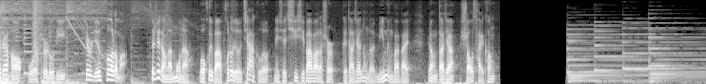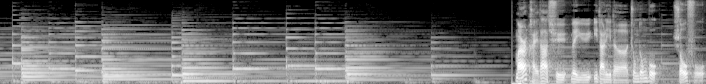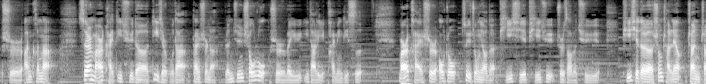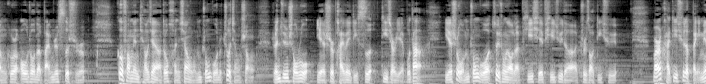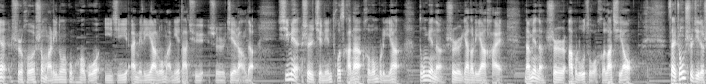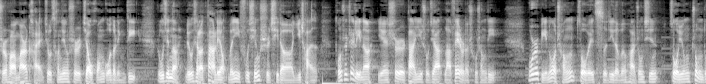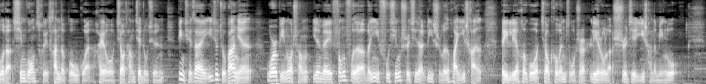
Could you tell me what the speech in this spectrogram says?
大家好，我是卢迪。今儿您喝了吗？在这档栏目呢，我会把葡萄酒价格那些七七八八的事儿给大家弄得明明白白，让大家少踩坑。马尔凯大区位于意大利的中东部，首府是安科纳。虽然马尔凯地区的地界不大，但是呢，人均收入是位于意大利排名第四。马尔凯是欧洲最重要的皮鞋皮具制造的区域，皮鞋的生产量占整个欧洲的百分之四十。各方面条件啊都很像我们中国的浙江省，人均收入也是排位第四，地界也不大，也是我们中国最重要的皮鞋皮具的制造地区。马尔凯地区的北面是和圣马力诺共和国以及埃米利亚罗马涅大区是接壤的，西面是紧邻托斯卡纳和翁布里亚，东面呢是亚得里亚海，南面呢是阿布鲁佐和拉齐奥。在中世纪的时候啊，马尔凯就曾经是教皇国的领地，如今呢留下了大量文艺复兴时期的遗产，同时这里呢也是大艺术家拉斐尔的出生地。乌尔比诺城作为此地的文化中心，坐拥众多的星光璀璨的博物馆，还有教堂建筑群，并且在1998年，乌尔比诺城因为丰富的文艺复兴时期的历史文化遗产，被联合国教科文组织列入了世界遗产的名录。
